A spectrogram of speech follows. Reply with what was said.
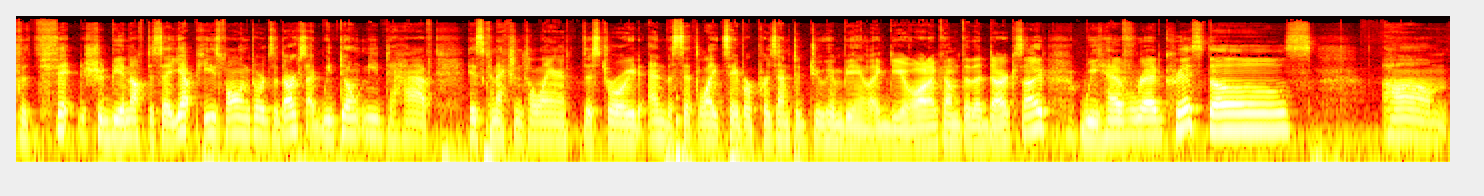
the fit should be enough to say, yep, he's falling towards the dark side. We don't need to have his connection to Laranth destroyed and the Sith lightsaber presented to him being like, do you want to come to the dark side? We have red crystals. Um,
